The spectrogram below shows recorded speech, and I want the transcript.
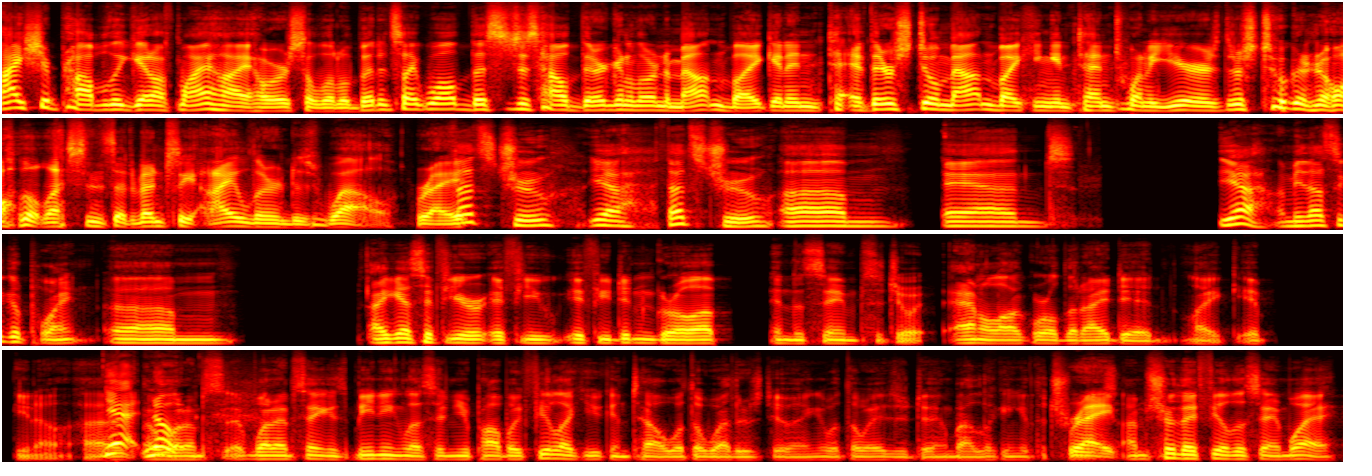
I should probably get off my high horse a little bit. It's like, well, this is just how they're going to learn to mountain bike. And in t- if they're still mountain biking in 10, 20 years, they're still going to know all the lessons that eventually I learned as well, right? That's true. Yeah, that's true. Um, and yeah, I mean that's a good point. Um, I guess if you're if you if you didn't grow up in the same situ- analog world that I did, like it, you know, uh, Yeah, no. What I'm what I'm saying is meaningless, and you probably feel like you can tell what the weather's doing and what the waves are doing by looking at the trees. Right. I'm sure they feel the same way.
